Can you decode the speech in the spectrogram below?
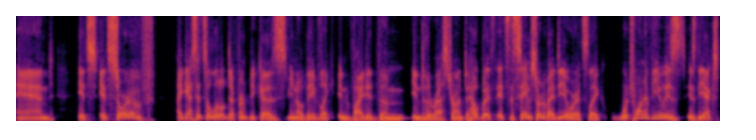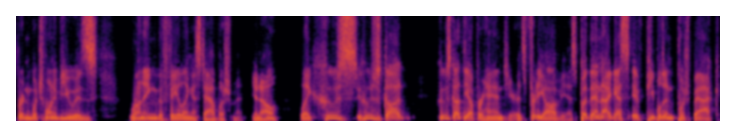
And it's it's sort of I guess it's a little different because you know they've like invited them into the restaurant to help, but it's, it's the same sort of idea where it's like, which one of you is is the expert and which one of you is running the failing establishment? You know, like who's who's got who's got the upper hand here? It's pretty obvious. But then I guess if people didn't push back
